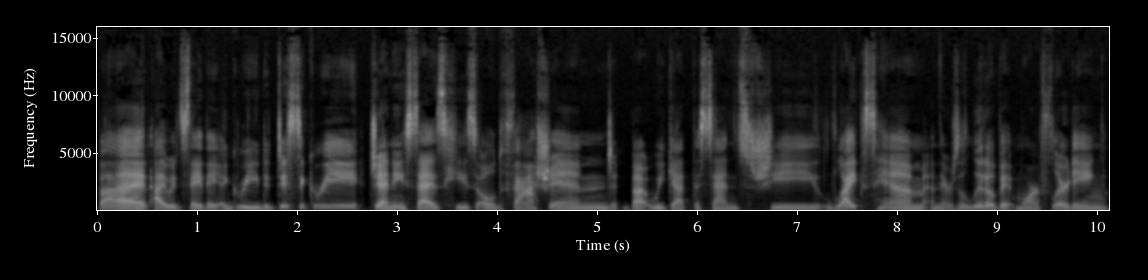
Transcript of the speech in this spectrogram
but I would say they agree to disagree. Jenny says he's old-fashioned, but we get the sense she likes him and there's a little bit more flirting.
